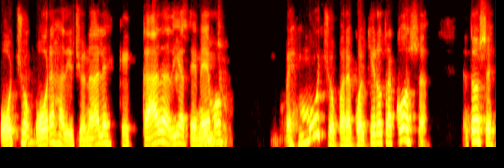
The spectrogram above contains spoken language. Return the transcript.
ocho horas adicionales que cada día tenemos es mucho para cualquier otra cosa. Entonces,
